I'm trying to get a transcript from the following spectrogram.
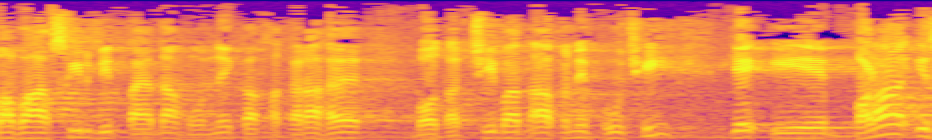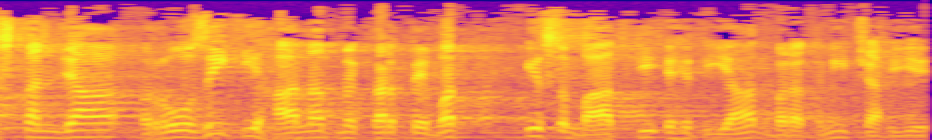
بواسیر بھی پیدا ہونے کا خطرہ ہے۔ بہت اچھی بات آپ نے پوچھی کہ یہ بڑا استنجا روزی کی حالت میں کرتے وقت اس بات کی احتیاط برتنی چاہیے۔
